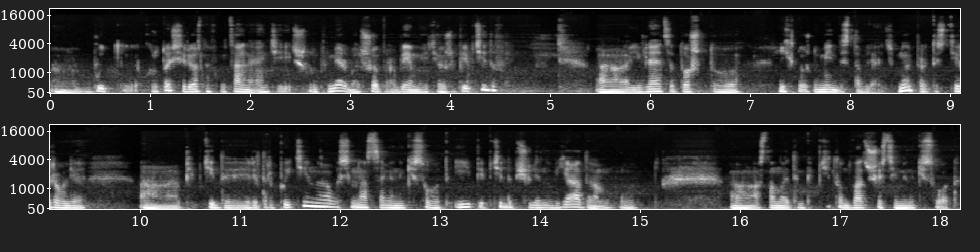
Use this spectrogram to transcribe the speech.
э, будет крутой, серьезный функциональный антиэйдж. Например, большой проблемой тех же пептидов э, является то, что их нужно уметь доставлять. Мы протестировали а, пептиды эритропоэтина, 18 аминокислот, и пептиды пчелиного яда. Вот, а, основной этом пептид, он 26 аминокислот.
